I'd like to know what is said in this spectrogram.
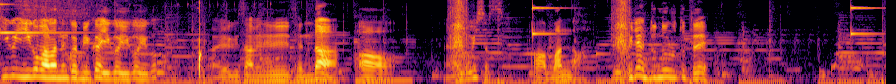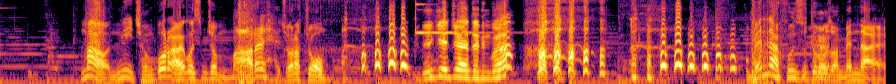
이거 이거 말하는 겁니까? 이거 이거 이거? 아, 여기서 하면 된다. 어아 알고 있었어. 맞나 이거 그냥 눈으로도 돼. 마네 정보를 알고 있으면 좀 말을 해줘라 좀 얘기해줘야 되는 거야? 맨날 훈수 들어오잖아 맨날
